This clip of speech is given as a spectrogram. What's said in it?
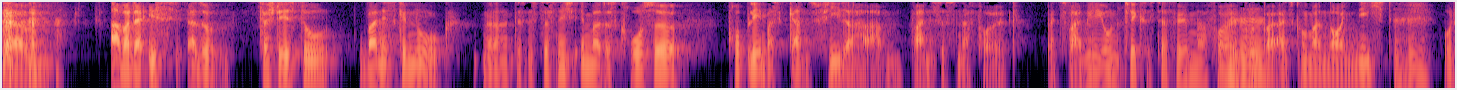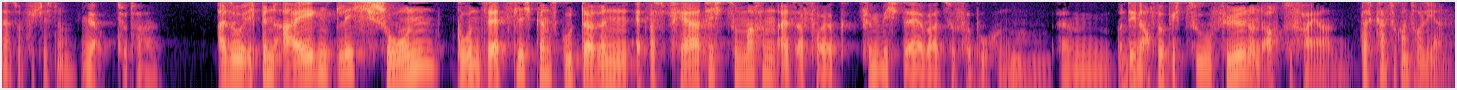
ähm, aber da ist, also, verstehst du, wann ist genug? Ne? Das ist das nicht immer das große Problem, was ganz viele haben. Wann ist es ein Erfolg? Bei zwei Millionen Klicks ist der Film Erfolg Mhm. und bei 1,9 nicht. Oder so, verstehst du? Ja, total. Also ich bin eigentlich schon grundsätzlich ganz gut darin, etwas fertig zu machen, als Erfolg für mich selber zu verbuchen. Ähm, und den auch wirklich zu fühlen und auch zu feiern. Das kannst du kontrollieren.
